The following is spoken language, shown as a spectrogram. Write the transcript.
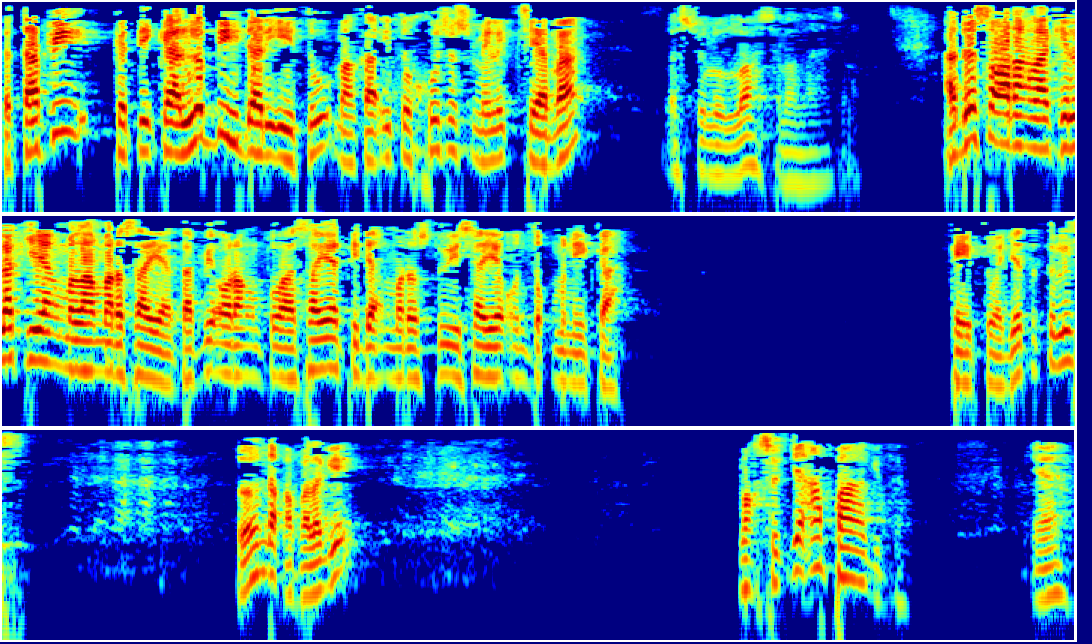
Tetapi ketika lebih dari itu, maka itu khusus milik siapa? Rasulullah Sallallahu Alaihi Wasallam. Ada seorang laki-laki yang melamar saya, tapi orang tua saya tidak merestui saya untuk menikah. Kayak itu aja tertulis. Loh, enggak apa lagi? Maksudnya apa gitu? Ya.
